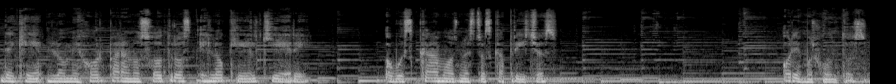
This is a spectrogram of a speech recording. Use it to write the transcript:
de que lo mejor para nosotros es lo que Él quiere, o buscamos nuestros caprichos. Oremos juntos.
